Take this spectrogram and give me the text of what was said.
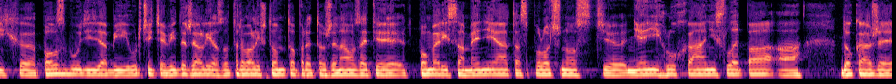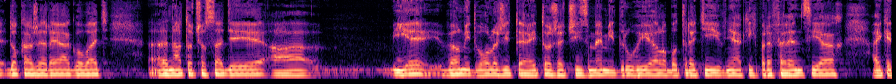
ich e, povzbudiť, aby určite vydržali a zotrvali v tomto, pretože naozaj tie pomery sa menia, tá spoločnosť e, nie je hluchá ani slepá a dokáže, dokáže reagovať na to, čo sa deje a je veľmi dôležité aj to, že či sme my druhý alebo tretí v nejakých preferenciách, aj keď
